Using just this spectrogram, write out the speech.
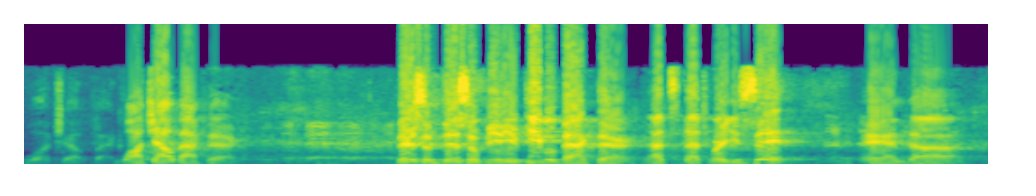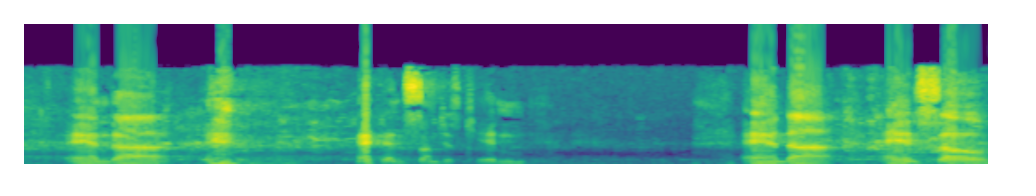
watch out back. Watch out back there. There's some disobedient people back there. That's that's where you sit. And uh, and uh, and so I'm just kidding. And uh, and so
